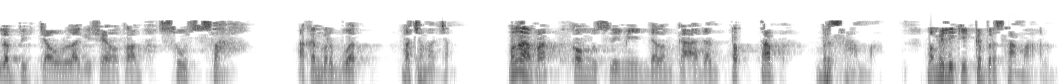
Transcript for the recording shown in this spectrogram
lebih jauh lagi syaitan. Susah akan berbuat macam-macam. Mengapa? Kaum muslimin dalam keadaan tetap bersama. Memiliki kebersamaan.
